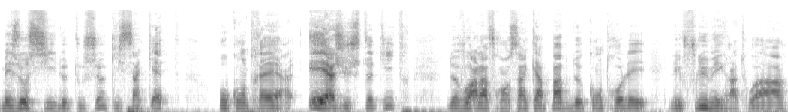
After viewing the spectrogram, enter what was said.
mais aussi de tous ceux qui s'inquiètent, au contraire et à juste titre, de voir la France incapable de contrôler les flux migratoires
